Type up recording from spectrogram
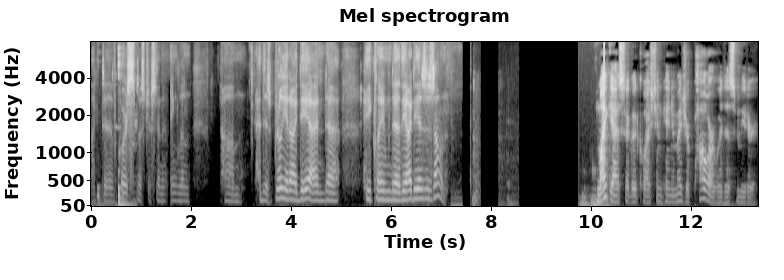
but, uh, of course, Mr. Stin in England um, had this brilliant idea, and uh, he claimed uh, the idea is his own. Mike asks a good question. Can you measure power with this meter,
